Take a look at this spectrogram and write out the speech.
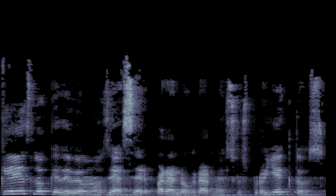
qué es lo que debemos de hacer para lograr nuestros proyectos.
